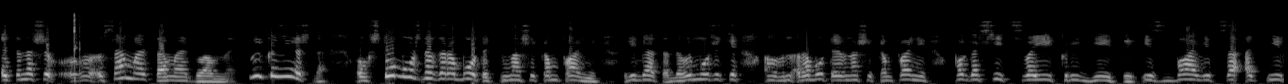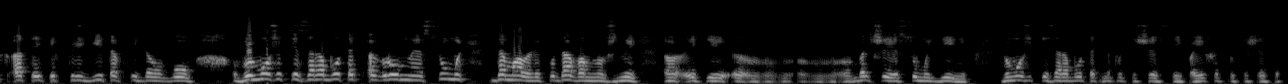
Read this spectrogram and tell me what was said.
это наше э, самое-самое главное. Конечно, что можно заработать в нашей компании? Ребята, да вы можете, а, работая в нашей компании, погасить свои кредиты, избавиться от них, от этих кредитов и долгов. Вы можете заработать огромные суммы, да мало ли, куда вам нужны э, эти э, большие суммы денег. Вы можете заработать на путешествие и поехать в путешествие.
